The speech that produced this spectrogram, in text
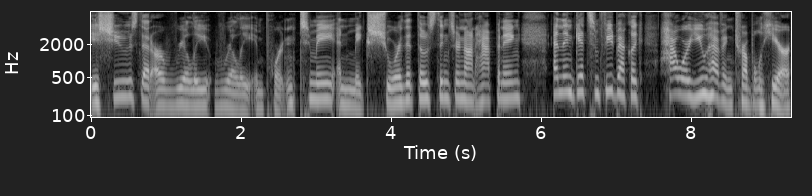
issues that are really, really important to me and make sure that those things are not happening. And then get some feedback like, how are you having trouble here?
